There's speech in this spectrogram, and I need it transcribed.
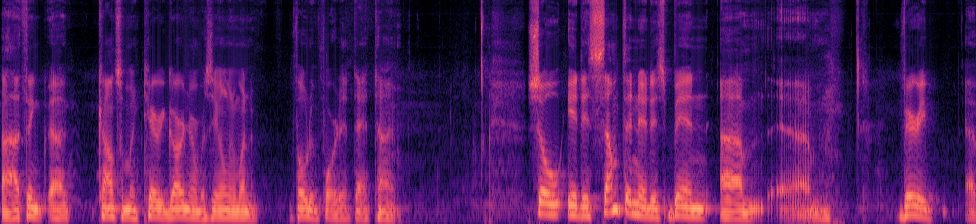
Uh, I think uh, Councilman Terry Gardner was the only one that voted for it at that time. So it is something that has been um, um, very uh,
